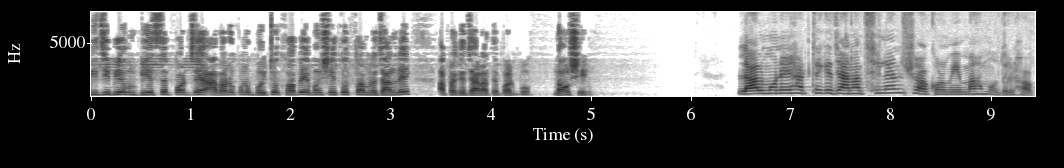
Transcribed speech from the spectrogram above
বিজিবি এবং বিএসএফ পর্যায়ে আবারও কোনো বৈঠক হবে এবং সেই তথ্য আমরা জানলে আপনাকে জানাতে পারব। নওশিন। লালমনিরহাট থেকে জানাচ্ছিলেন সহকর্মী মাহমুদুল হক।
